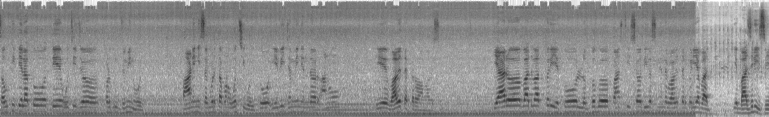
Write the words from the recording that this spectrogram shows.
સૌથી પહેલાં તો તે ઓછી જ ફળદ્રુપ જમીન હોય, પાણીની સગવડતા પણ ઓછી હોય, તો એવી જમીનની અંદર આનું એ વાવેતર કરવામાં આવે છે. ત્યારબાદ વાત કરીએ તો લગભગ પાંચથી છ દિવસની અંદર વાવેતર કર્યા બાદ એ બાજરી છે,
